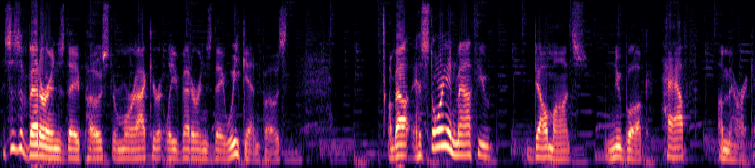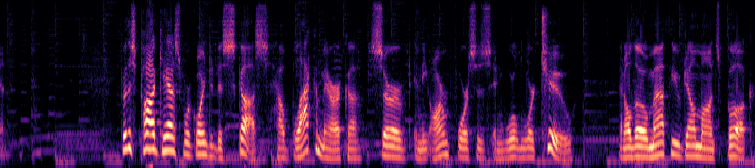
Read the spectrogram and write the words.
This is a Veterans Day post, or more accurately, Veterans Day weekend post, about historian Matthew Delmont's new book, Half American. For this podcast, we're going to discuss how Black America served in the armed forces in World War II, and although Matthew Delmont's book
